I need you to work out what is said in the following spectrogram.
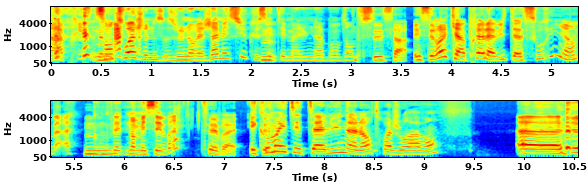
Appris. Sans toi, je, n'aurais jamais su que Mm. c'était ma lune abondante. C'est ça. Et c'est vrai qu'après, la vie t'a souri. Hein. Bah, complète- Non, mais c'est vrai. C'est vrai. Et comment était ta lune alors trois jours avant? Euh, de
